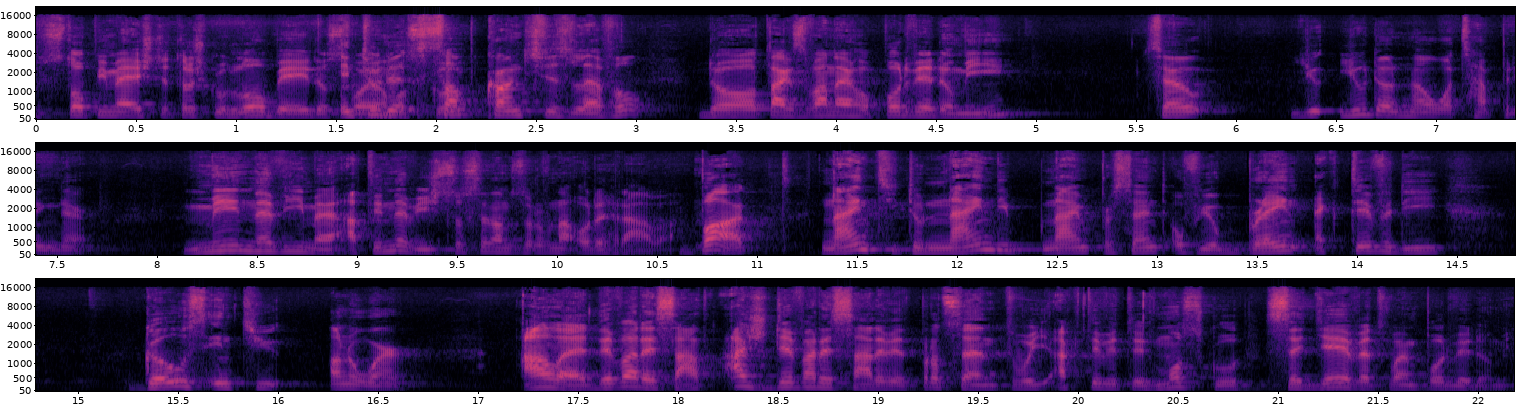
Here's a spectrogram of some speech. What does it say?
vstoupíme ještě trošku hlouběji do Into svého the mozku, subconscious level. do takzvaného podvědomí. So you, you don't know what's happening there. My nevíme a ty nevíš, co se tam zrovna odehrává. But 90 to 99% of your brain activity goes into unaware. Ale 90 až 99 tvojí aktivity v mozku se děje ve tvém podvědomí.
